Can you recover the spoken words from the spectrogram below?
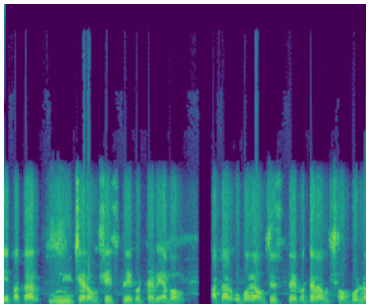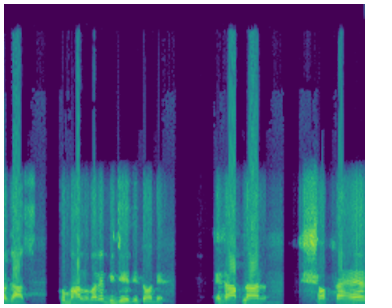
এই পাতার নিচের অংশে স্প্রে করতে হবে এবং পাতার উপরের অংশে স্প্রে করতে হবে এবং সম্পূর্ণ গাছ খুব ভালোভাবে ভিজিয়ে দিতে হবে। এটা আপনার সপ্তাহের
